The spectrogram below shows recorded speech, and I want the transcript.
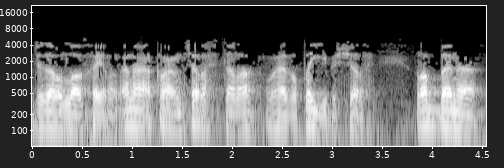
جزاه الله خيرا. أنا أقرأ عن شرح ترى وهذا طيب الشرح. ربنا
